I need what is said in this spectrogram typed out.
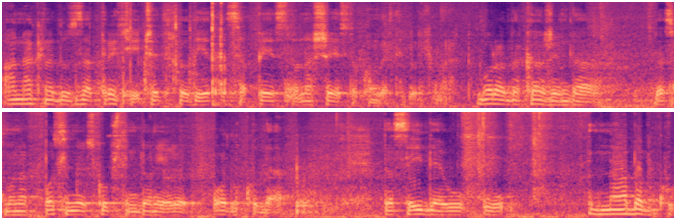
a naknadu za treće i četvrto dijete sa 500 na 600 konvertibilnih maraka. Moram da kažem da, da smo na posljednjoj skupštini donijeli odluku da, da se ide u, u nabavku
